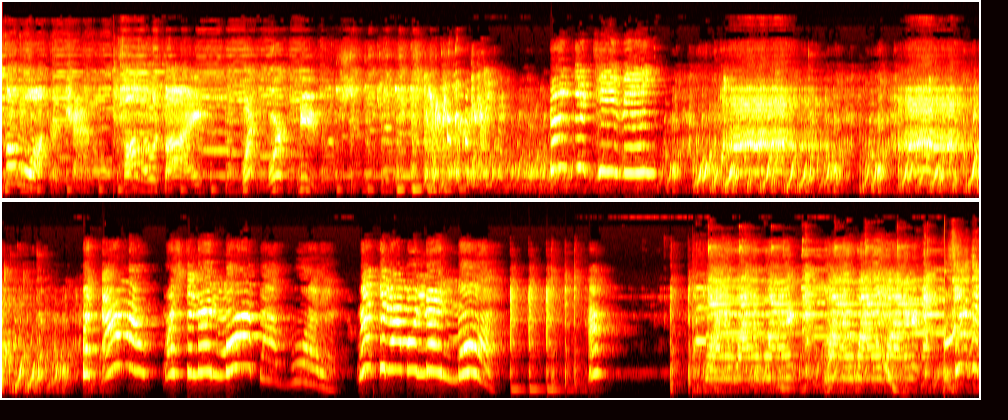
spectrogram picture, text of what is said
the Water Channel, followed by Wentworth News. Thank TV! but Elmo wants to learn more about water. Where can Elmo learn more? Huh? Water, water, water, water, water, water. Kill the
